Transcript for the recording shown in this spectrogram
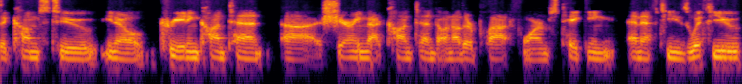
it comes to you know creating content uh, sharing that content on other platforms taking nfts with you.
